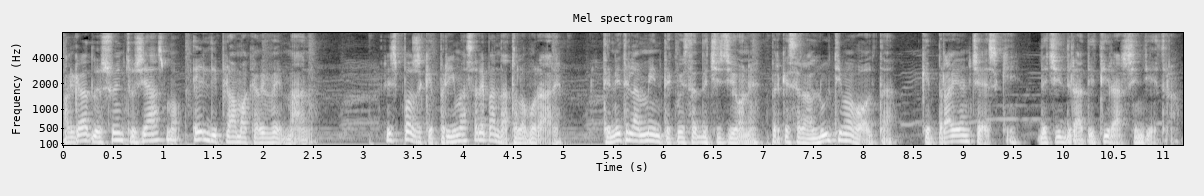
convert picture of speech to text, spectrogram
malgrado il suo entusiasmo e il diploma che aveva in mano. Rispose che prima sarebbe andato a lavorare. Tenetela a mente questa decisione perché sarà l'ultima volta che Brian Chesky deciderà di tirarsi indietro.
